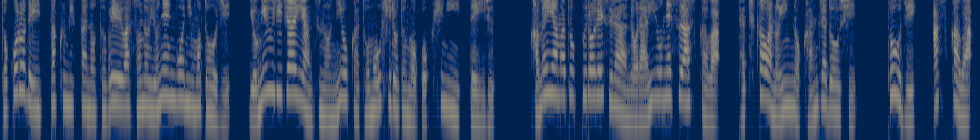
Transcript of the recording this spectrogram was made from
ところで一泊三日の渡米はその4年後にも当時、読売ジャイアンツの二岡智弘とも極秘に行っている。亀山とプロレスラーのライオネス・アスカは、立川の院の患者同士。当時、アスカは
